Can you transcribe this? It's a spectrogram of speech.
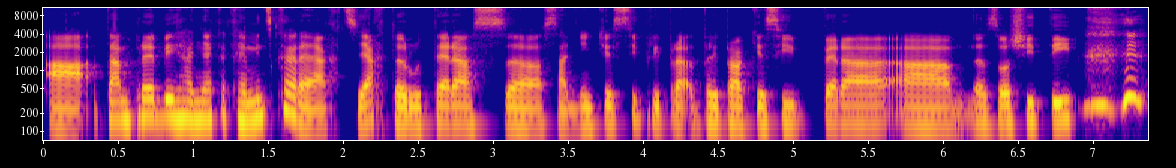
A tam prebieha nejaká chemická reakcia, ktorú teraz uh, sadnite si, pripra- pripravte si pera a zošity.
